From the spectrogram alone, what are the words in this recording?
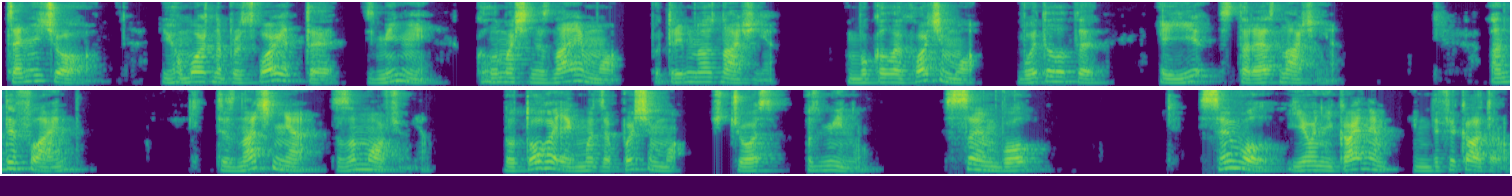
це нічого. Його можна присвоїти зміні, коли ми ще не знаємо потрібного значення, або коли хочемо видалити її старе значення. Undefined це значення за замовчуванням до того, як ми запишемо щось у зміну. Символ. Символ є унікальним ідентифікатором.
